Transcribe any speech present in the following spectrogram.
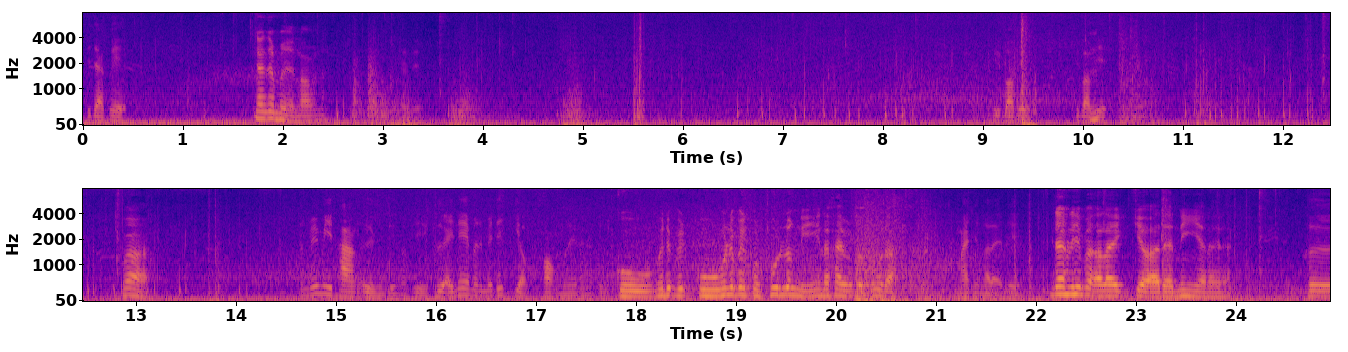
พี่แจ็คพี่น่าจะเหมือนเรานะ พี่ บ๊อบพี่พี่บ๊อบพี่ว่ามันไม่มีทางอื่นจริงๆเหรอพี่ คือไอ้เน่มันไม่ได้เกี่ยวข้องเลยนะพี่กูไม่ได้เป็นกูไม่ได้เป็นคนพูดเรื่องนี้แล้วใครเป็นคนพูดอะหมายถึงอะไรพี่ เรื่องที่แบบอะไรเกี่ยวกับแดนนี่อะไรนะคือ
